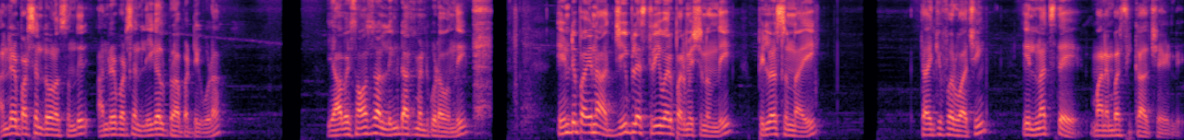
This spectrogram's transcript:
హండ్రెడ్ పర్సెంట్ లోన్ వస్తుంది. హండ్రెడ్ పర్సెంట్ లీగల్ ప్రాపర్టీ కూడా. యాభై సంవత్సరాల లింక్ డాక్యుమెంట్ కూడా ఉంది. ఇంటి పైన జీ ప్లస్ త్రీ వరకు పర్మిషన్ ఉంది. పిల్లర్స్ ఉన్నాయి. Thank you for watching. ఇల్లు నచ్చితే మా నెంబర్స్కి కాల్ చేయండి.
